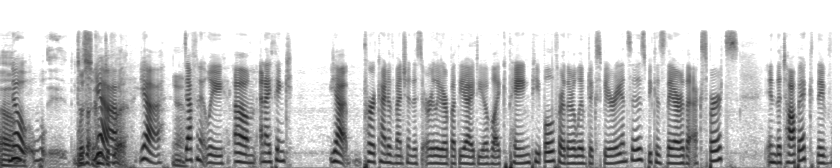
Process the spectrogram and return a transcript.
um, No, w- does that listen. come yeah yeah Yeah. definitely um, and i think yeah per kind of mentioned this earlier but the idea of like paying people for their lived experiences because they are the experts in the topic they've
